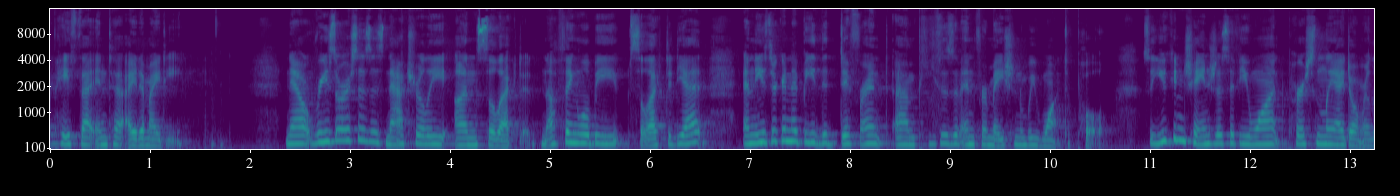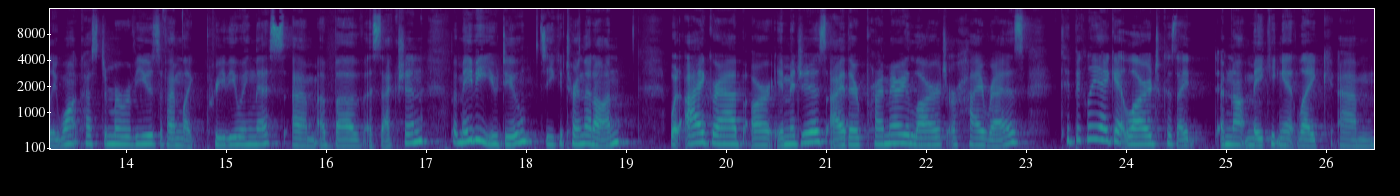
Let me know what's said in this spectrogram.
to paste that into item ID. Now, resources is naturally unselected. Nothing will be selected yet, and these are going to be the different um, pieces of information we want to pull. So you can change this if you want. Personally, I don't really want customer reviews if I'm like previewing this um, above a section, but maybe you do, so you could turn that on. What I grab are images, either primary large or high res. Typically, I get large because I am not making it like um,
